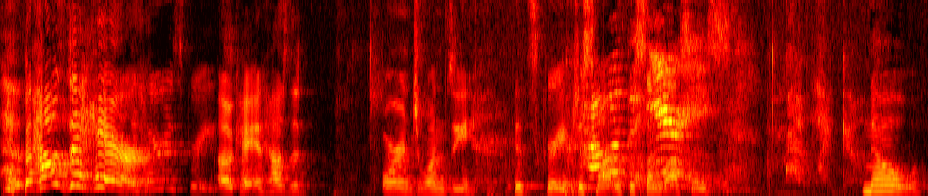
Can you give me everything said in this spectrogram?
But how's the hair? The hair is great. Okay, and how's the orange onesie? It's great, just not with the sunglasses. I like No,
